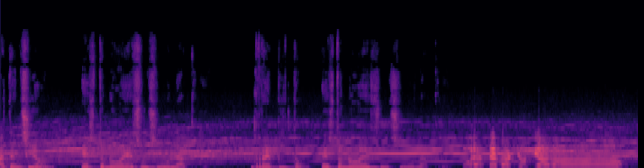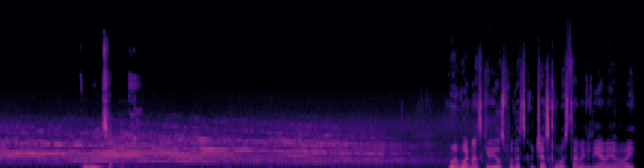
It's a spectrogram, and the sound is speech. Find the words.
Atención, esto no es un simulacro. Repito, esto no es un simulacro. ¡Pura tema choteado! Comenzamos. Muy buenas, queridos escuchas, ¿cómo están el día de hoy?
